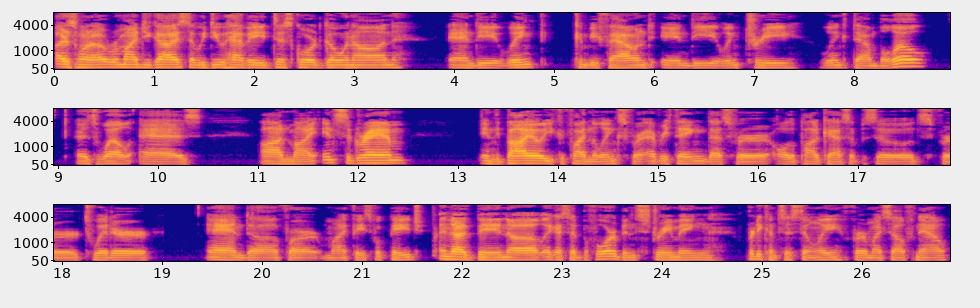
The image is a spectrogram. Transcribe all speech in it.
I just want to remind you guys that we do have a Discord going on, and the link can be found in the link tree link down below, as well as on my Instagram. In the bio, you can find the links for everything. That's for all the podcast episodes, for Twitter, and uh, for my Facebook page. And I've been, uh, like I said before, been streaming pretty consistently for myself now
